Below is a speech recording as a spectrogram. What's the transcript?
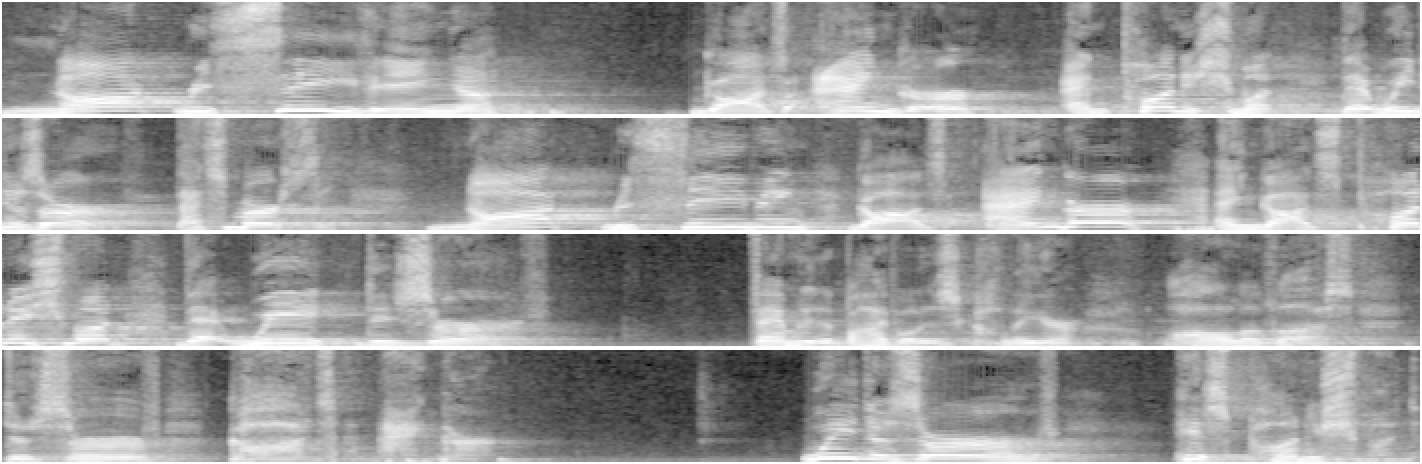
not receiving God's anger and punishment that we deserve. That's mercy. Not receiving God's anger and God's punishment that we deserve. Family, the Bible is clear. All of us deserve God's anger. We deserve His punishment.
